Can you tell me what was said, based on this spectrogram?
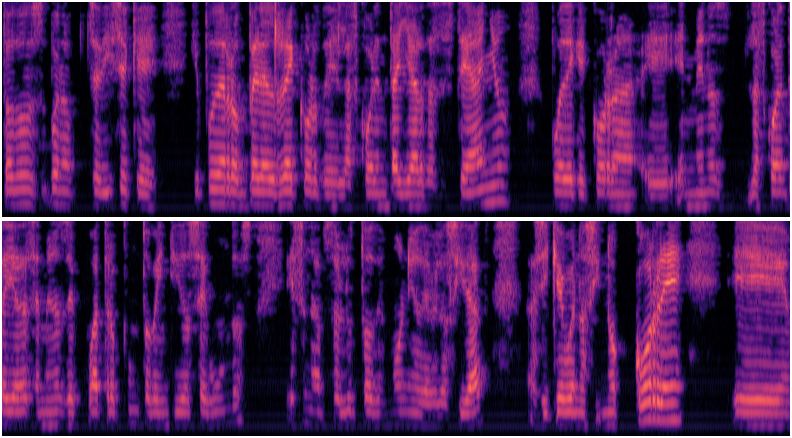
todos, bueno, se dice que, que puede romper el récord de las 40 yardas este año, puede que corra eh, en menos, las 40 yardas en menos de 4.22 segundos, es un absoluto demonio de velocidad, así que bueno, si no corre eh,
